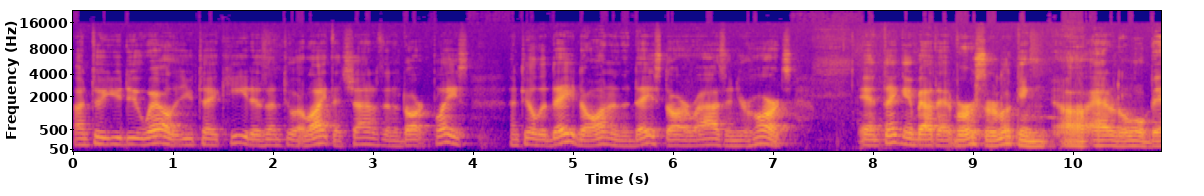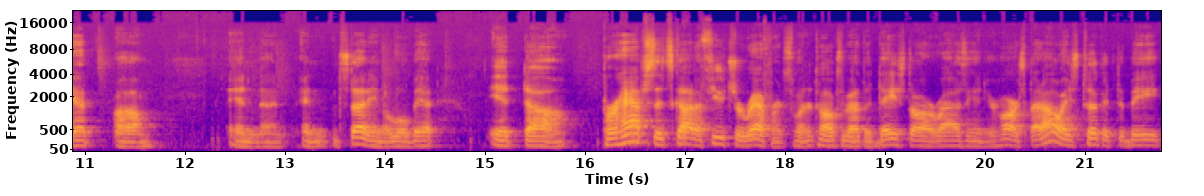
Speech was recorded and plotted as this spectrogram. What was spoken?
unto you do well that you take heed as unto a light that shineth in a dark place until the day dawn and the day star arise in your hearts. And thinking about that verse or looking uh, at it a little bit um, and, uh, and studying a little bit, it uh, Perhaps it's got a future reference when it talks about the day star rising in your hearts, but I always took it to be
